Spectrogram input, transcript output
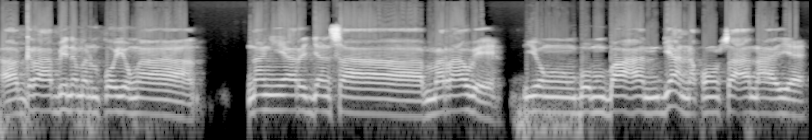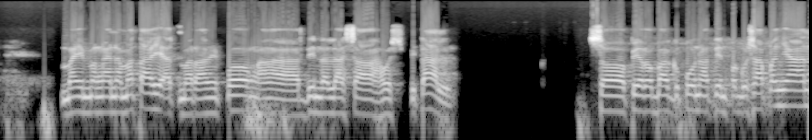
Ah, grabe naman po yung ah, nangyari diyan sa Marawi, yung bombahan diyan na kung saan ay eh, may mga namatay at marami pong ah, dinala sa hospital. So, pero bago po natin pag-usapan yan,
